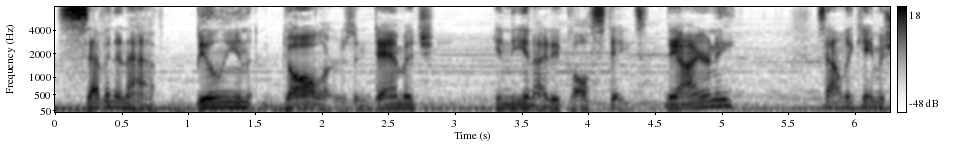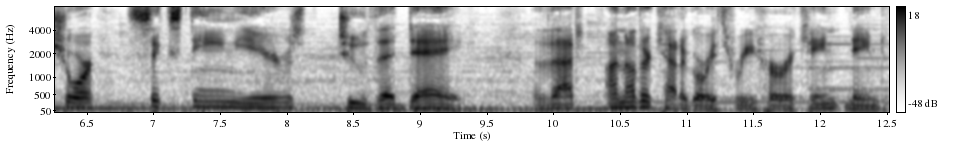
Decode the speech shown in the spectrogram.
$7.5 billion in damage in the United Gulf States. The irony? Sally came ashore 16 years to the day that another Category 3 hurricane named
